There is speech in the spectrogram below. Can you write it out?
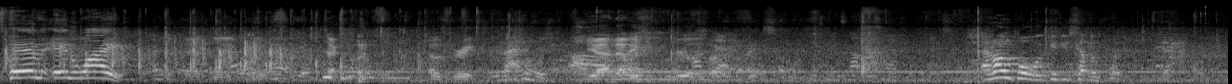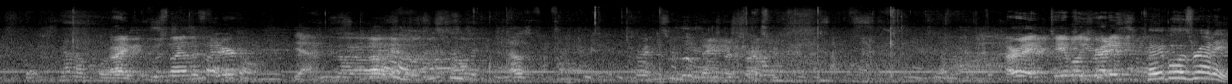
Tim in white. That was great. Yeah, that was really fun. Which means not this match. An encore will give you seven points. All right, who's my other fighter? Yeah. Oh, okay. That was Thanks, Mr. President. all right, table, you ready? Table is ready.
